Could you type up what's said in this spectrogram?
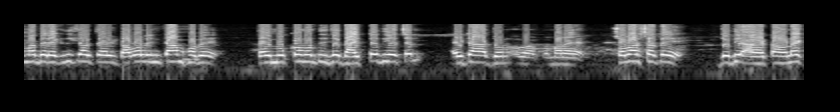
আমাদের এগ্রিকালচারাল ডাবল ইনকাম হবে। তাই মুখ্যমন্ত্রী যে দায়িত্ব দিয়েছেন, এটা মানে সবার সাথে যদি একটা অনেক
